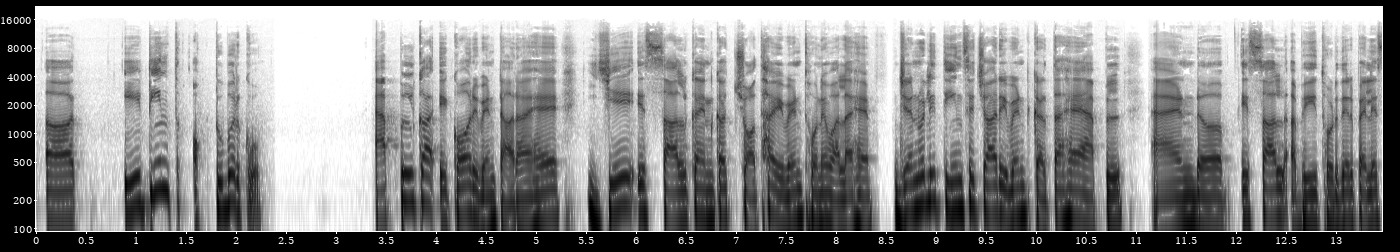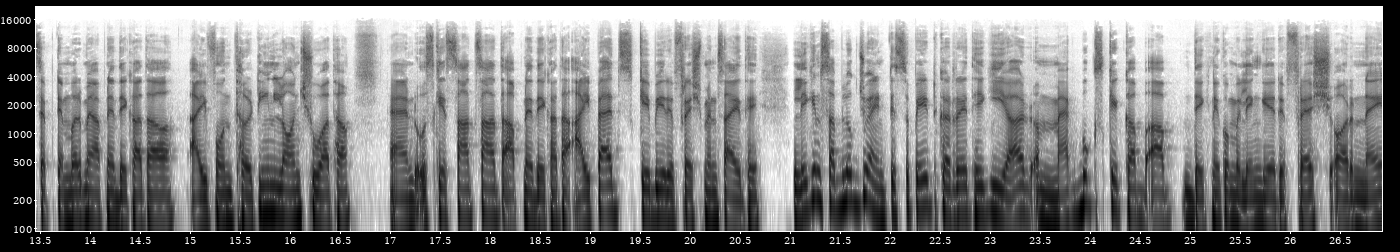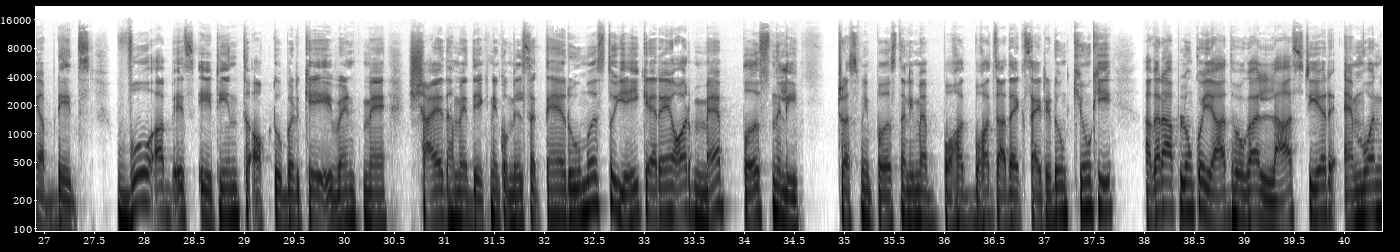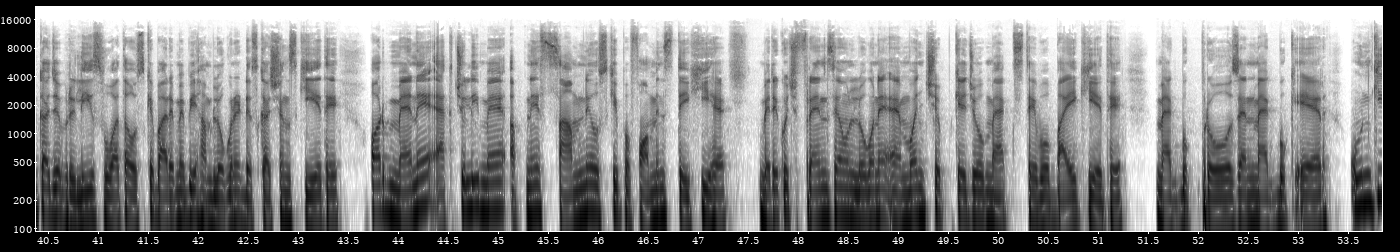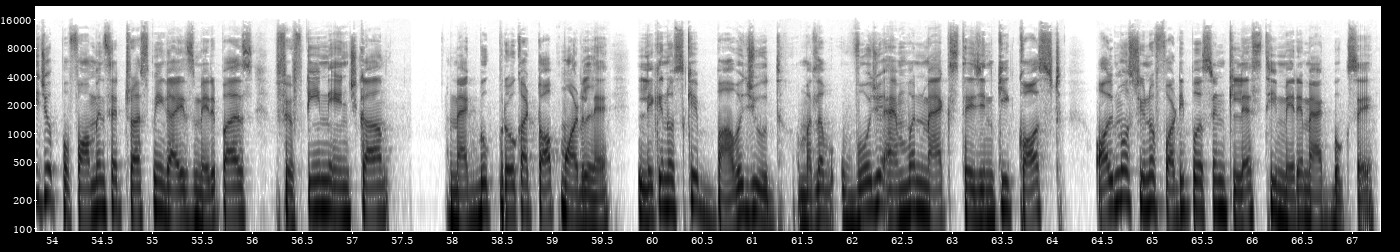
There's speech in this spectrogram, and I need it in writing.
एटीन अक्टूबर को एप्पल का एक और इवेंट आ रहा है। ये इस साल का इनका चौथा इवेंट होने वाला है। जनरली तीन से चार इवेंट करता है एप्पल एंड uh, इस साल अभी थोड़ी देर पहले सितंबर में आपने देखा था आईफोन 13 लॉन्च हुआ था एंड उसके साथ साथ आपने देखा था आईपैड्स के भी रिफ्रेशमेंट्स आए थे। लेकिन सब लोग जो एंटिसिपेट कर रहे थे कि यार मैकबुक्स के कब आप देखने को मिलेंगे रिफ्रेश और नए अपडेट्स वो अब इस एटीन अक्टूबर के इवेंट में शायद हमें देखने को मिल सकते हैं। रूमर्स तो यही कह रहे हैं और मैं पर्सनली ट्रस्ट मी पर्सनली मैं बहुत बहुत ज़्यादा एक्साइटेड हूँ, क्योंकि अगर आप लोगों को याद होगा लास्ट ईयर एम वन का जब रिलीज़ हुआ था, उसके बारे में भी हम लोगों ने डिस्कशंस किए थे, और मैंने एक्चुअली मैं अपने सामने उसकी परफॉर्मेंस देखी है। मेरे कुछ फ्रेंड्स हैं, उन लोगों ने एम वन चिप के जो मैक्स थे, वो बाई किए थे MacBook Pros and MacBook Air उनकी जो परफॉर्मेंस है ट्रस्ट मी गाइज़ मेरे पास फिफ्टीन इंच का मैकबुक प्रो का टॉप मॉडल है, लेकिन उसके बावजूद मतलब वो जो एम वन मैक्स थे, जिनकी cost almost you know forty percent less थी मेरे मैकबुक से।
